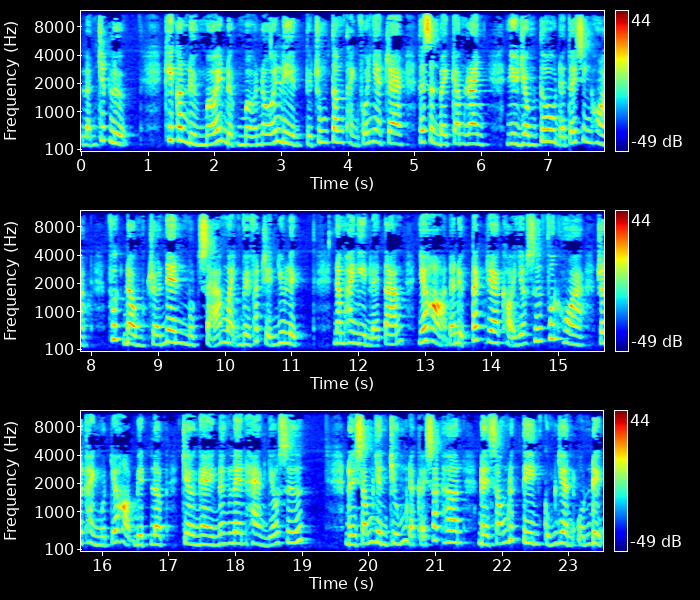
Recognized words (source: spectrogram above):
lẫn chất lượng. Khi con đường mới được mở nối liền từ trung tâm thành phố Nha Trang tới sân bay Cam Ranh, nhiều dòng tu đã tới sinh hoạt, Phước Đồng trở nên một xã mạnh về phát triển du lịch. Năm 2008, giáo họ đã được tách ra khỏi giáo sứ Phước Hòa, trở thành một giáo họ biệt lập, chờ ngày nâng lên hàng giáo sứ. Đời sống dân chúng đã khởi sắc hơn, đời sống đức tin cũng dần ổn định,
